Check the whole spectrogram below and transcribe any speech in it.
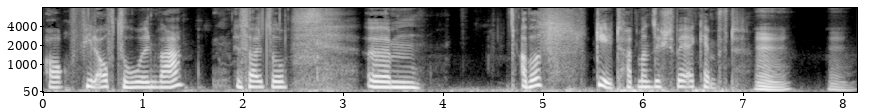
auch viel aufzuholen war. Ist halt so. Ähm, aber es geht, hat man sich schwer erkämpft. Hm. Hm.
